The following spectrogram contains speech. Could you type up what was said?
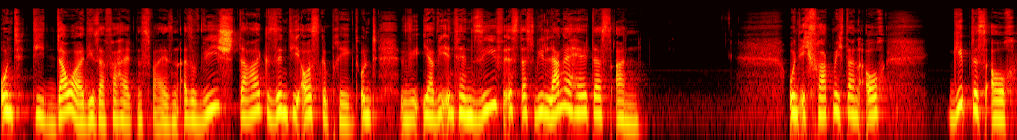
und die Dauer dieser Verhaltensweisen. Also wie stark sind die ausgeprägt und wie, ja, wie intensiv ist das, wie lange hält das an? Und ich frage mich dann auch, gibt es auch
